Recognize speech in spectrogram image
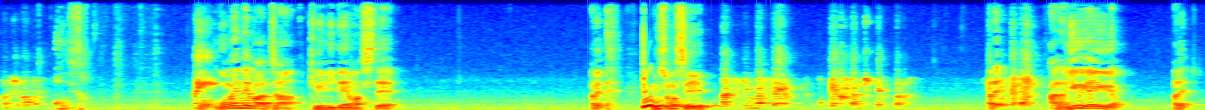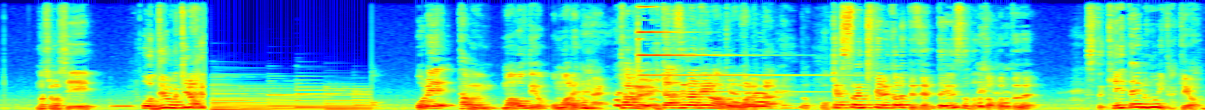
あ出た。ごごめんねばあちゃん。急に電話して。あれ？もしもし？あすいません。お客さん来てるから。あれ？あのゆうやゆうや。あれ？もしもし？お電話切られ俺多分孫って思われてない。多分いたずら電話と思われた。お客さん来てるからって絶対嘘だと思ってねちょっと携帯の方にかけよう、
